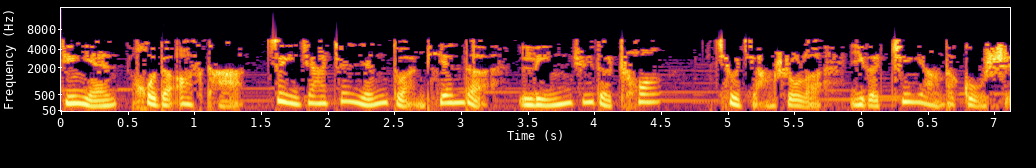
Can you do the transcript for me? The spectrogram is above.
今年获得奥斯卡最佳真人短片的《邻居的窗》就讲述了一个这样的故事：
